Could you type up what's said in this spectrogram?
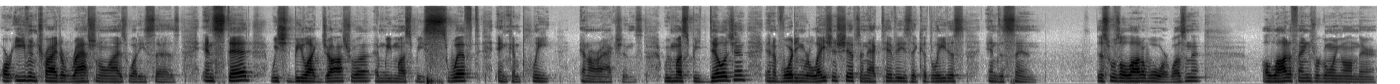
or even try to rationalize what he says. Instead, we should be like Joshua and we must be swift and complete in our actions. We must be diligent in avoiding relationships and activities that could lead us into sin. This was a lot of war, wasn't it? A lot of things were going on there.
